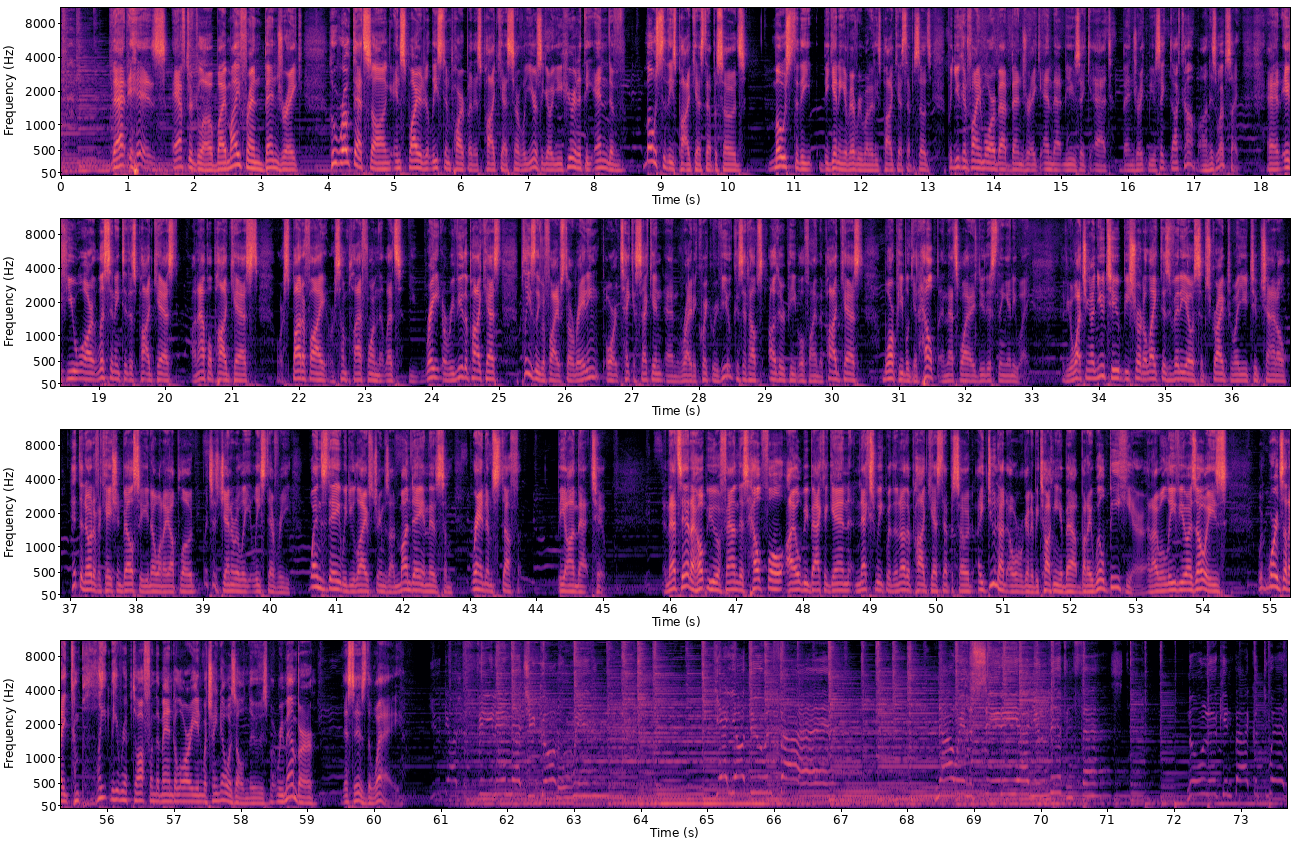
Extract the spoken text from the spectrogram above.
That is Afterglow by my friend Ben Drake, who wrote that song, inspired at least in part by this podcast several years ago. You hear it at the end of most of these podcast episodes. Most of the beginning of every one of these podcast episodes, but you can find more about Ben Drake and that music at bendrakemusic.com on his website. And if you are listening to this podcast on Apple Podcasts or Spotify or some platform that lets you rate or review the podcast, please leave a five star rating or take a second and write a quick review because it helps other people find the podcast. More people get help. And that's why I do this thing anyway. If you're watching on YouTube, be sure to like this video, subscribe to my YouTube channel, hit the notification bell so you know when I upload, which is generally at least every Wednesday. We do live streams on Monday and there's some random stuff beyond that too. And that's it. I hope you have found this helpful. I will be back again next week with another podcast episode. I do not know what we're going to be talking about, but I will be here and I will leave you as always with words that I completely ripped off from The Mandalorian, which I know is old news, but remember, this is the way. You're doing fine. Now in the city and you're living fast. No looking back at where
